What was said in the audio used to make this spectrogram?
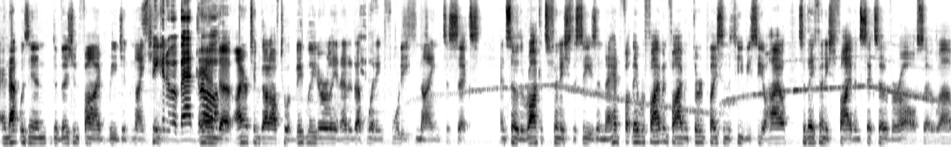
And that was in Division Five, Region 19. Speaking of a bad draw, And uh, Ironton got off to a big lead early and ended up Yeah. winning 49 to six. And so the Rockets finished the season. They had they were five and five in third place in the TVC Ohio, so they finished five and six overall. So uh,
